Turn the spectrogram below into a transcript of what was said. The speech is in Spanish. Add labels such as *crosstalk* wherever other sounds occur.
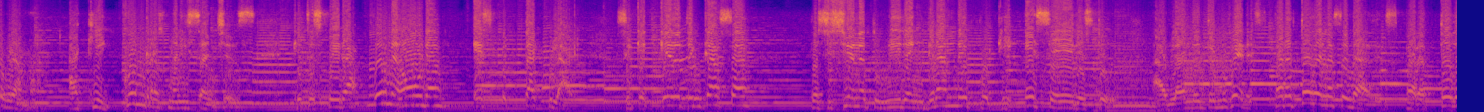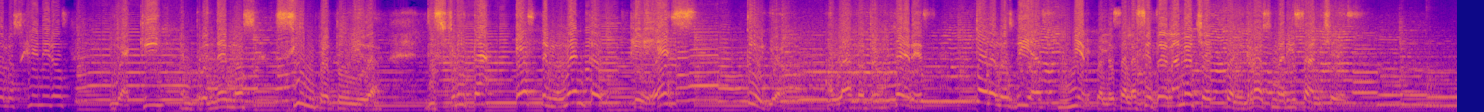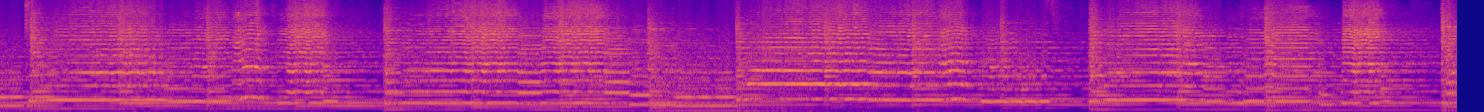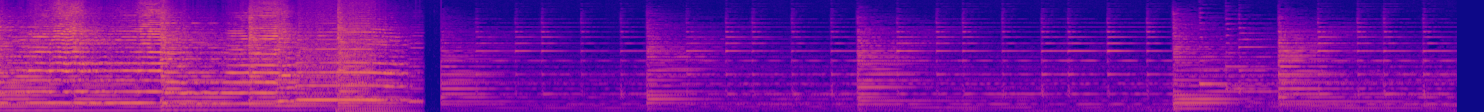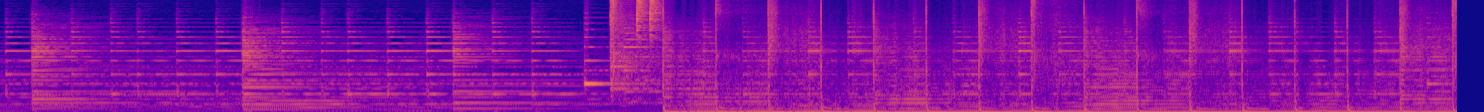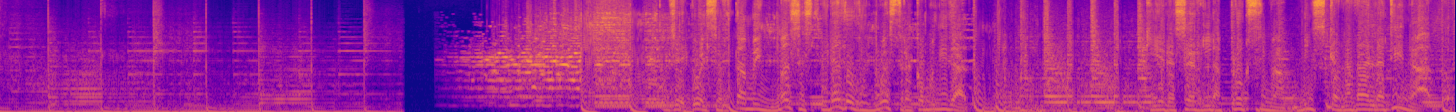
programa, aquí con Rosmarie Sánchez, que te espera una hora espectacular. Así que quédate en casa, posiciona tu vida en grande porque ese eres tú. Hablando entre mujeres, para todas las edades, para todos los géneros y aquí emprendemos siempre tu vida. Disfruta este momento que es tuyo. Hablando entre mujeres, todos los días, miércoles a las 7 de la noche con Rosmarie Sánchez.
